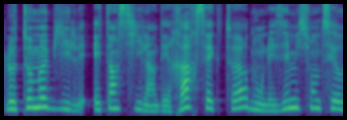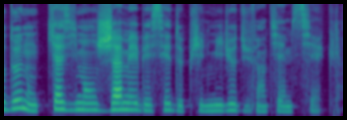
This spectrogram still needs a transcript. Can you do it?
L'automobile est ainsi l'un des rares secteurs dont les émissions de CO2 n'ont quasiment jamais baissé depuis le milieu du XXe siècle.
